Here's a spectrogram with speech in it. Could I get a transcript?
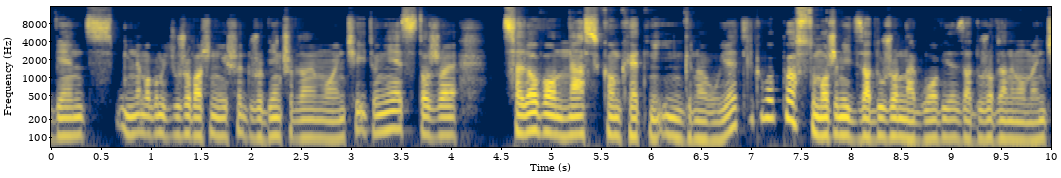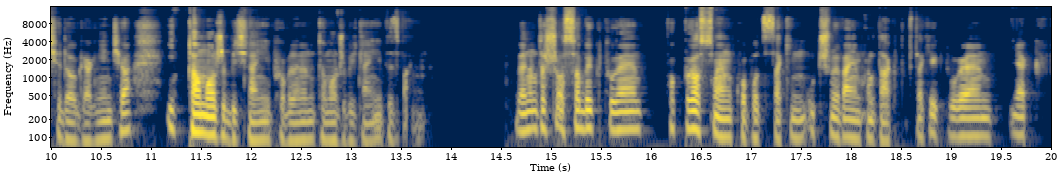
więc inne mogą być dużo ważniejsze, dużo większe w danym momencie i to nie jest to, że celowo nas konkretnie ignoruje, tylko po prostu może mieć za dużo na głowie, za dużo w danym momencie do ogarnięcia i to może być dla niej problemem, to może być dla niej wyzwaniem. Będą też osoby, które po prostu mają kłopot z takim utrzymywaniem kontaktów, takie, które jak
